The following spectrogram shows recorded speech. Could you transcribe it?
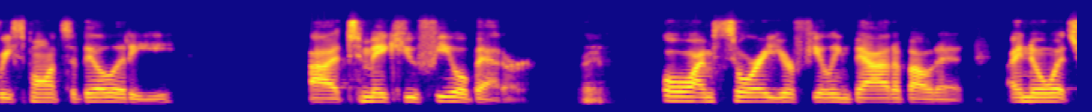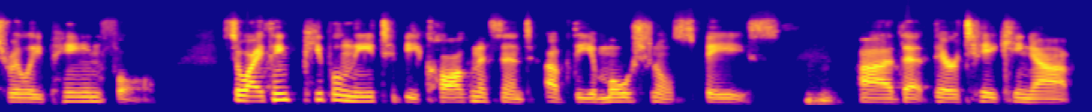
responsibility uh, to make you feel better. Right. Oh, I'm sorry you're feeling bad about it. I know it's really painful. So I think people need to be cognizant of the emotional space mm-hmm. uh, that they're taking up.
